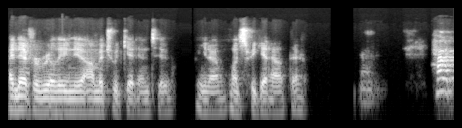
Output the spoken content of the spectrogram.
I never really knew how much we'd get into, you know, once we get out there. How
